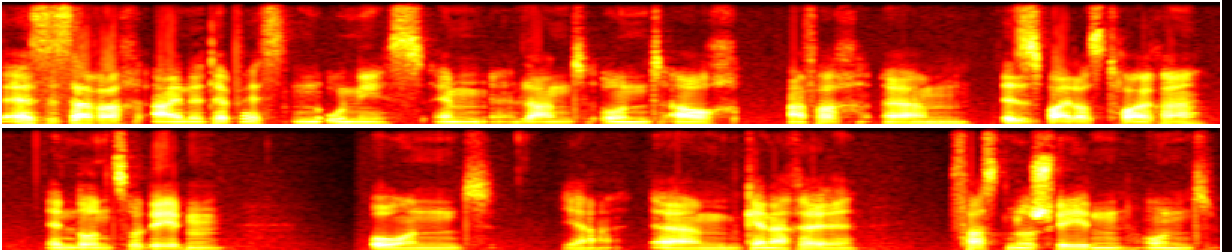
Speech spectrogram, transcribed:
Es ist einfach eine der besten Unis im Land und auch einfach, ähm, es ist weitaus teurer in Lund zu leben und ja, ähm, generell fast nur Schweden und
